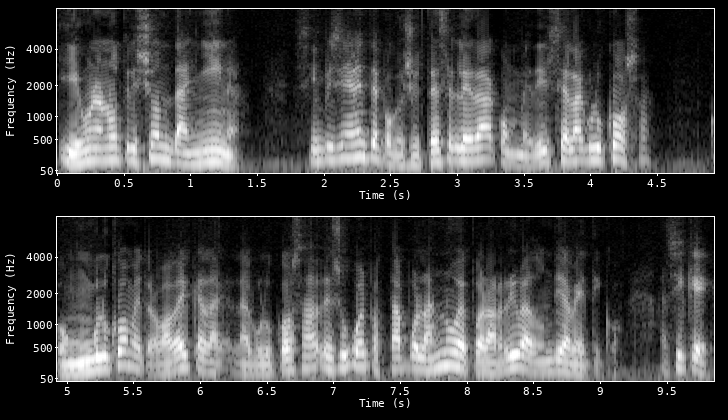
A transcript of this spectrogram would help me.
y es una nutrición dañina. Simplemente porque si usted le da con medirse la glucosa, con un glucómetro, va a ver que la, glucosa de su cuerpo está por las nubes, por arriba de un diabético. Así que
